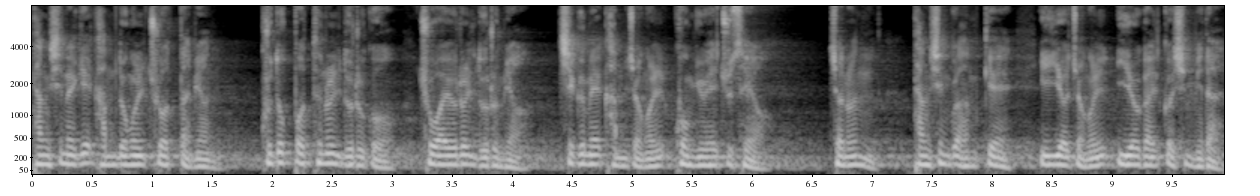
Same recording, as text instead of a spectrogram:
당신에게 감동을 주었다면 구독 버튼을 누르고 좋아요를 누르며 지금의 감정을 공유해 주세요. 저는 당신과 함께 이 여정을 이어갈 것입니다.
